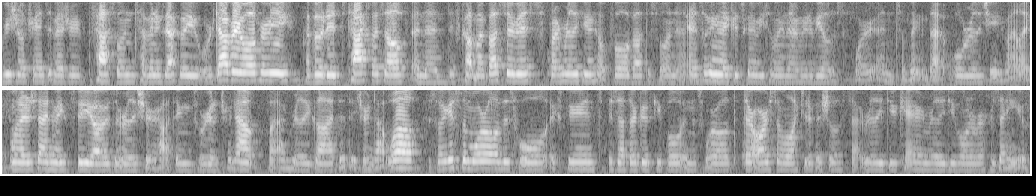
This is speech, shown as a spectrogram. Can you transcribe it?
regional transit measure. The past ones haven't exactly worked out very well for me. I voted to tax myself and then they've cut my bus service, but I'm really feeling hopeful about this one and it's looking like it's going to be something that I'm going to be able to support and something that will really change my life. When I decided to make this video, I wasn't really sure how things were going to turn out, but I'm really glad that they turned out well. So I guess the moral of this whole experience is that there are good people in this world. There are some elected officials that really do care and really do want to represent you.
